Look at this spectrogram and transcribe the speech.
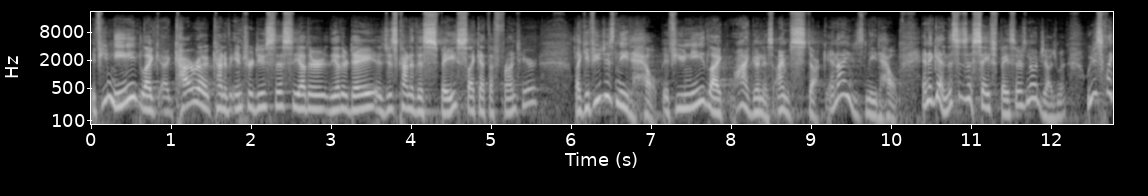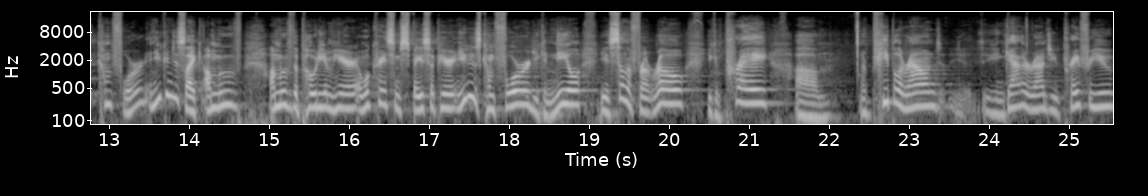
if you need, like uh, Kyra kind of introduced this the other, the other day, it's just kind of this space like at the front here. Like, if you just need help, if you need, like, my goodness, I'm stuck and I just need help. And again, this is a safe space, there's no judgment. We just like come forward and you can just, like, I'll move, I'll move the podium here and we'll create some space up here. And you can just come forward, you can kneel, you can sit in the front row, you can pray. Um, people around, you can gather around you, pray for you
